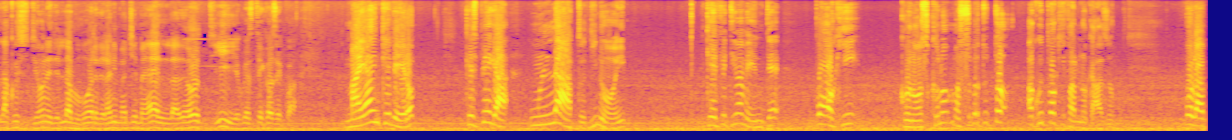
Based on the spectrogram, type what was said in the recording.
la questione dell'amore, dell'anima gemella, oddio, queste cose qua. Ma è anche vero che spiega un lato di noi che effettivamente pochi conoscono, ma soprattutto a cui pochi fanno caso. Ora,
